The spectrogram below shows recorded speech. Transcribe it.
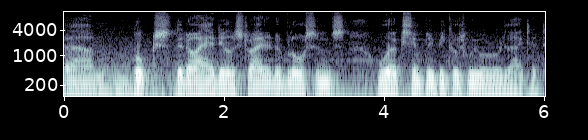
um, books that I had illustrated of Lawson's work simply because we were related.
